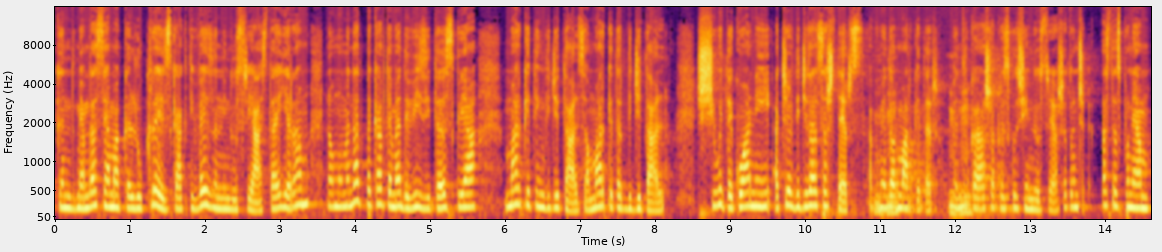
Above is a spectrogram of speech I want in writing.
când mi-am dat seama că lucrez, că activez în industria asta, eram, la un moment dat, pe cartea mea de vizită scria marketing digital sau marketer digital. Și uite, cu anii, acel digital s-a șters. Acum uh-huh. e doar mhm. marketer, uh-huh. pentru că așa a crescut și industria. Și atunci, asta spuneam,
